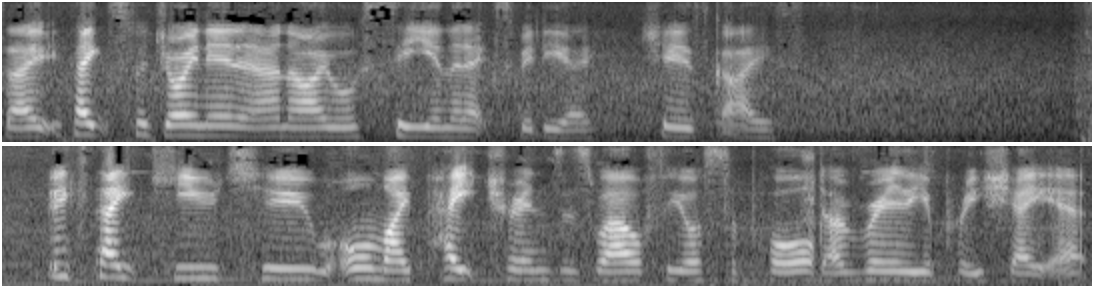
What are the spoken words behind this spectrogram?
So thanks for joining and I will see you in the next video. Cheers guys. Big thank you to all my patrons as well for your support. I really appreciate it.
